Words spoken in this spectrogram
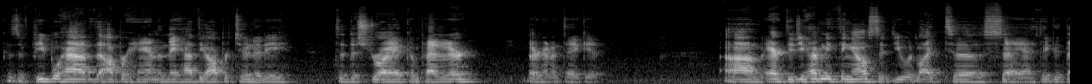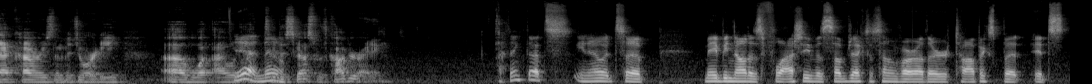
Because if people have the upper hand and they have the opportunity to destroy a competitor, they're going to take it. Um, Eric, did you have anything else that you would like to say? I think that that covers the majority of what I would yeah, like no. to discuss with copyrighting. I think that's you know it's a maybe not as flashy of a subject as some of our other topics, but it's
